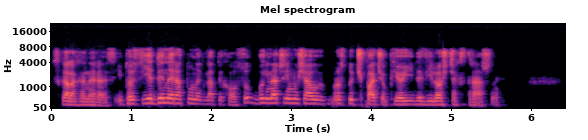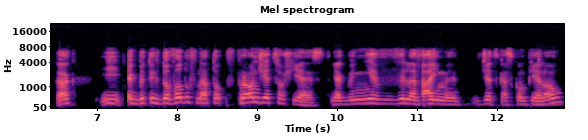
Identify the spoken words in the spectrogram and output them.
w skalach NRS. I to jest jedyny ratunek dla tych osób, bo inaczej musiałyby po prostu ćpać opioidy w ilościach strasznych. Tak? I jakby tych dowodów na to w prądzie coś jest. Jakby nie wylewajmy dziecka z kąpielą,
